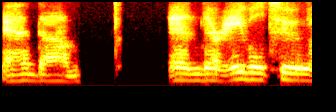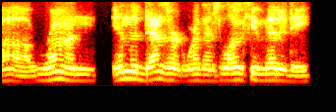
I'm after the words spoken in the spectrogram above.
and um, and they're able to uh, run in the desert where there's low humidity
